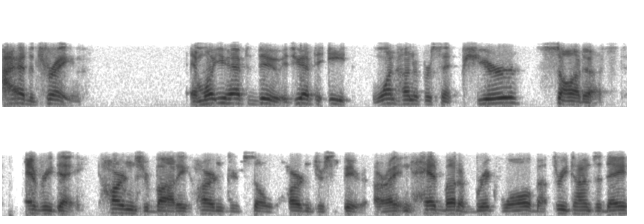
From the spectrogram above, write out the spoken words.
I had to train. And what you have to do is you have to eat 100% pure sawdust every day. Hardens your body, hardens your soul, hardens your spirit, all right? And headbutt a brick wall about three times a day.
